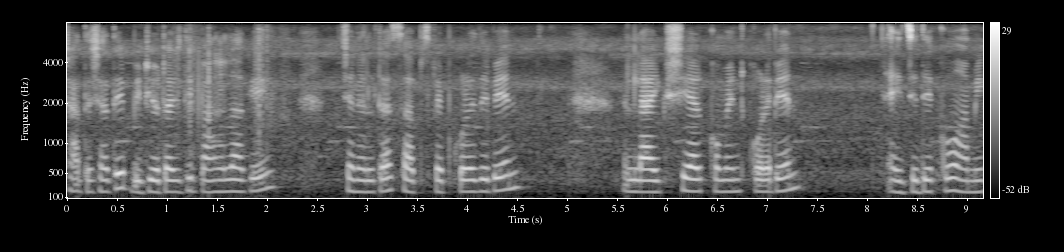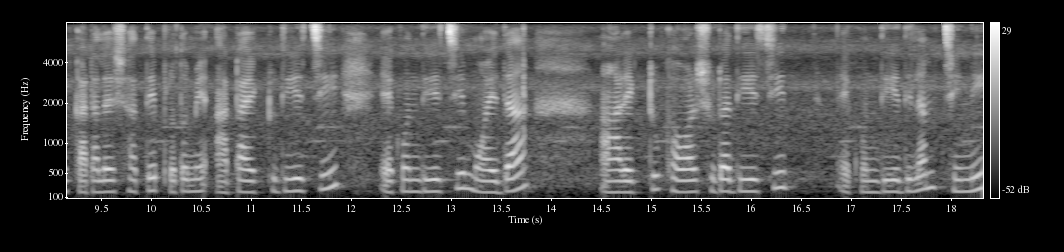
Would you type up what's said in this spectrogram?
সাথে সাথে ভিডিওটা যদি ভালো লাগে, চ্যানেলটা সাবস্ক্রাইব করে দেবেন। লাইক, শেয়ার, কমেন্ট করবেন। এই যে দেখো, আমি কাঁঠালের সাথে প্রথমে আটা একটু দিয়েছি, এখন দিয়েছি ময়দা আর একটু খাওয়ার সোডা দিয়েছি। এখন দিয়ে দিলাম চিনি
